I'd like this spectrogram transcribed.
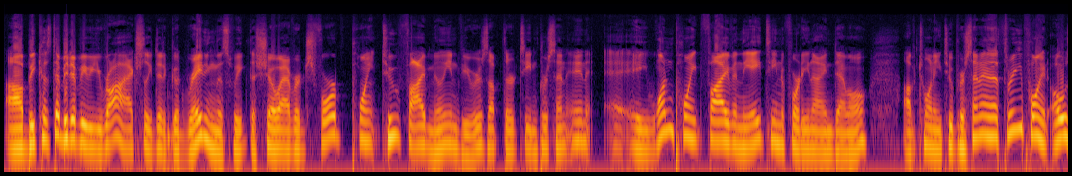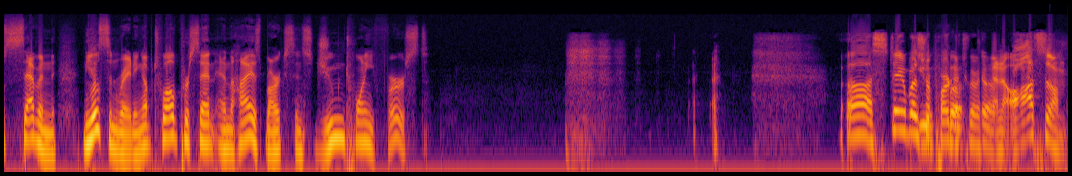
uh, because WWE Raw actually did a good rating this week. The show averaged 4.25 million viewers, up 13%, and a 1.5 in the 18 to 49 demo, up 22%, and a 3.07 Nielsen rating, up 12%, and the highest mark since June 21st. Uh, Sting was You reported to have been awesome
